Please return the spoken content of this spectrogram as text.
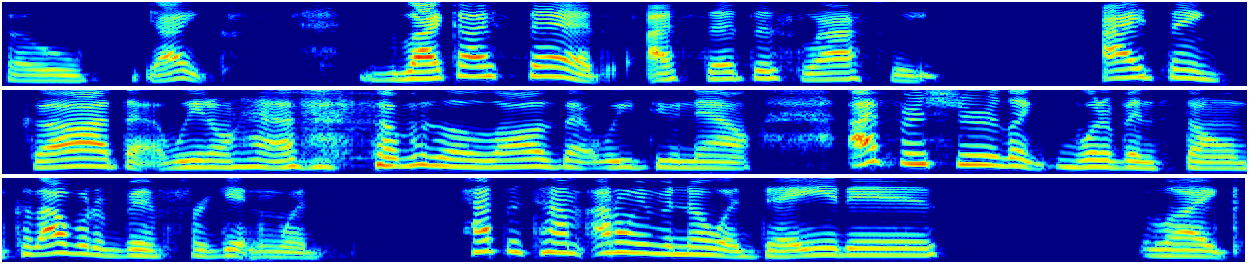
So, yikes. Like I said, I said this last week. I thank God that we don't have some of the laws that we do now. I for sure like would have been stoned because I would have been forgetting what half the time I don't even know what day it is. Like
